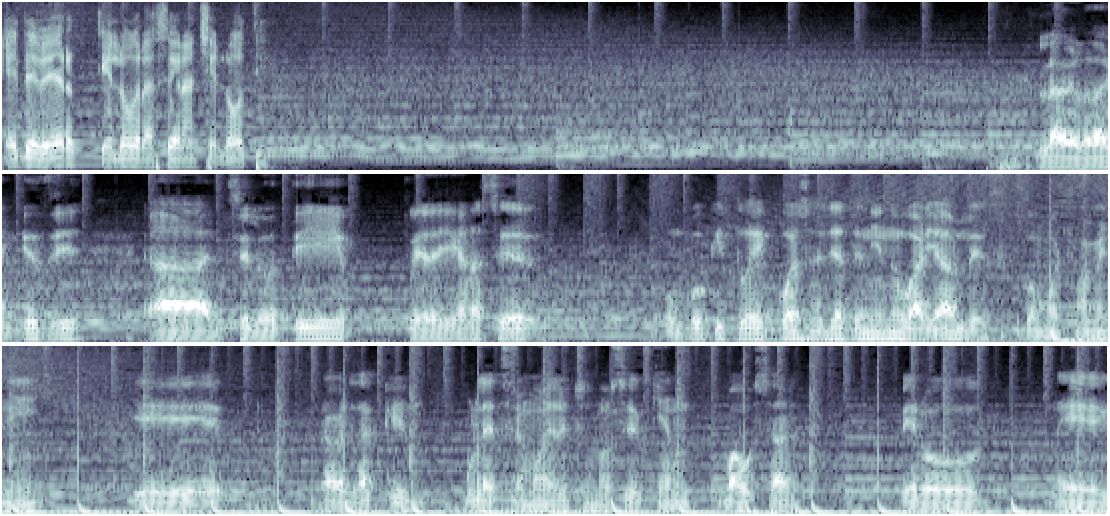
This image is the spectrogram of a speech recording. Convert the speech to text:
es de ver qué logra hacer Ancelotti. La verdad que sí, Ancelotti puede llegar a hacer un poquito de cosas ya teniendo variables como Chouameni. Eh, la verdad que por el extremo derecho no sé quién va a usar, pero eh,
